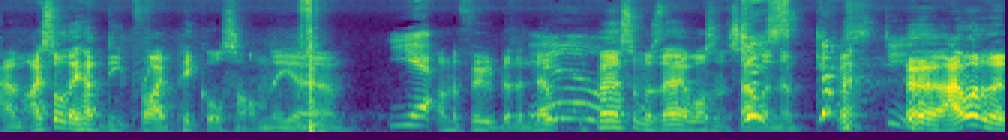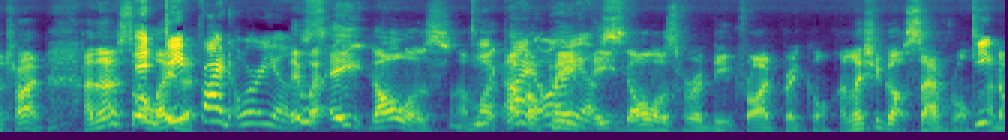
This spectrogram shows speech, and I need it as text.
Um, I saw they had deep fried pickles on the um, Yeah. on the food, but the, no, the person was there wasn't selling them. Disgusting. I wanted to try them, and then I saw and later deep fried Oreos. they were eight dollars. I'm Deep like, I'm not paying Oreos. eight dollars for a deep fried pickle unless you got several. I deep don't know.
